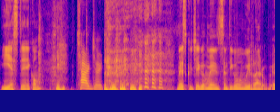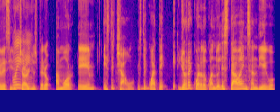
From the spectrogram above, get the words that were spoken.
Y este, ¿cómo? Chargers. Me escuché, me sentí como muy raro decir Muy Chargers, bien. pero amor, eh, este chavo, este cuate, eh, yo recuerdo cuando él estaba en San Diego,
